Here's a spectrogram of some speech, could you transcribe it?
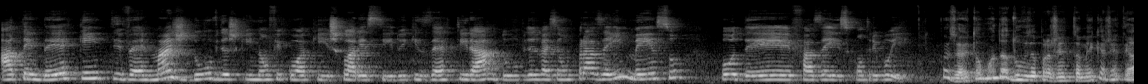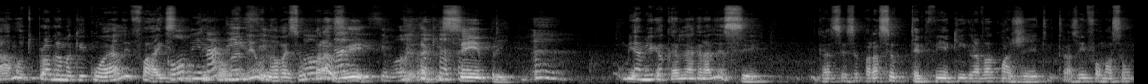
atender quem tiver mais dúvidas que não ficou aqui esclarecido e quiser tirar dúvidas, vai ser um prazer imenso poder fazer isso, contribuir. Pois é, então manda dúvida pra gente também, que a gente arma outro programa aqui com ela e faz. Combinadíssimo. Não tem problema nenhum, não. Vai ser um prazer. Aqui sempre. Minha amiga, eu quero lhe agradecer. Agradecer separar seu tempo, vir aqui gravar com a gente, trazer informação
